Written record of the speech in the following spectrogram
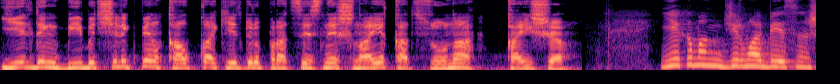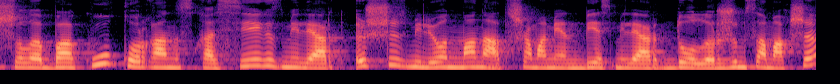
елдің бейбітшілік пен қалыпқа келтіру процесіне шынайы қатысуына қайшы. 2025 жылы Баку қорғанысқа 8 миллиард 300 миллион манат шамамен 5 миллиард доллар жұмсамақшы.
